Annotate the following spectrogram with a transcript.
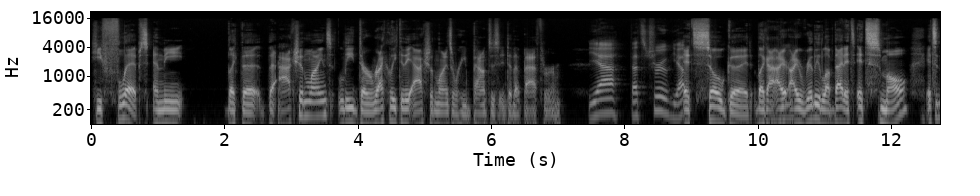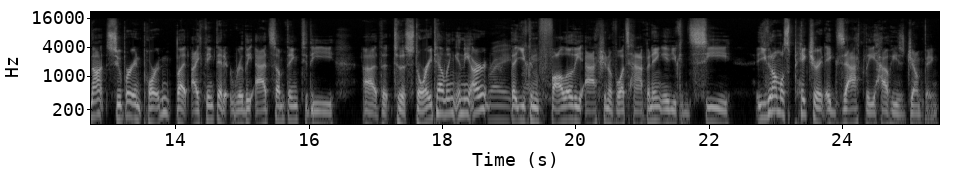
He flips and the like the the action lines lead directly to the action lines where he bounces into the bathroom. Yeah, that's true. Yeah, It's so good. Like I, I really love that. It's it's small. It's not super important, but I think that it really adds something to the uh the to the storytelling in the art. Right, that you can follow the action of what's happening and you can see you can almost picture it exactly how he's jumping.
